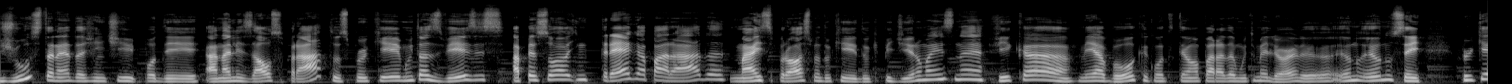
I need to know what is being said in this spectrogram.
justa, né, da gente poder analisar os pratos, porque muitas vezes a pessoa entrega a parada mais próxima do que, do que pediram, mas, né, fica meia boca enquanto tem uma parada muito melhor. Eu, eu, eu não sei. Porque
